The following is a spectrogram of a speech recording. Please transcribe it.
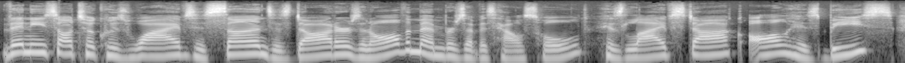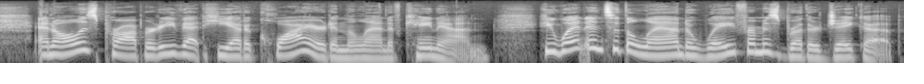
Then Esau took his wives, his sons, his daughters, and all the members of his household, his livestock, all his beasts, and all his property that he had acquired in the land of Canaan. He went into the land away from his brother Jacob,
